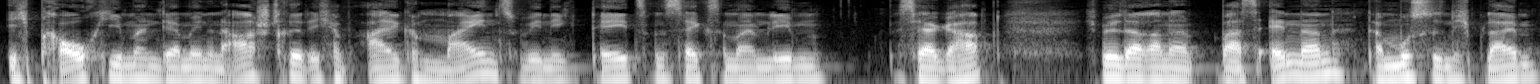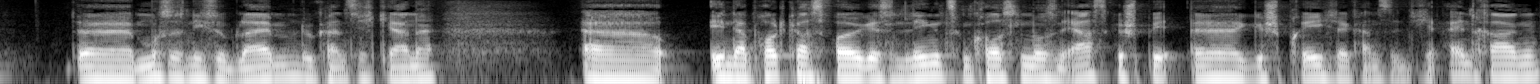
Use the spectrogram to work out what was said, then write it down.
Ich brauche jemanden, der mir in den Arsch tritt. Ich habe allgemein zu wenig Dates und Sex in meinem Leben bisher gehabt. Ich will daran was ändern. Da muss es nicht bleiben. Äh, muss es nicht so bleiben. Du kannst dich gerne in der Podcast-Folge ist ein Link zum kostenlosen Erstgespräch, äh, da kannst du dich eintragen.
